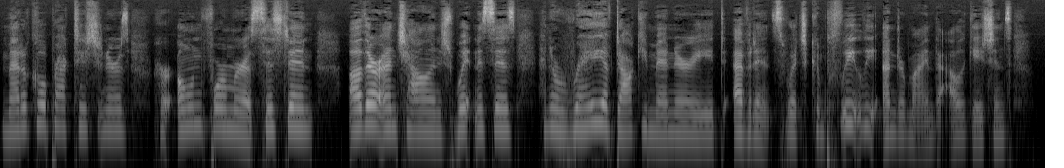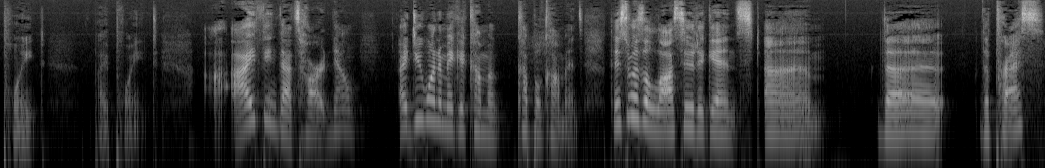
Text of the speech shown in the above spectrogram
medical practitioners, her own former assistant, other unchallenged witnesses, an array of documentary evidence which completely undermined the allegations point by point. I- think that's hard. Now, I do want to make a com- couple comments. This was a lawsuit against um, the the press,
